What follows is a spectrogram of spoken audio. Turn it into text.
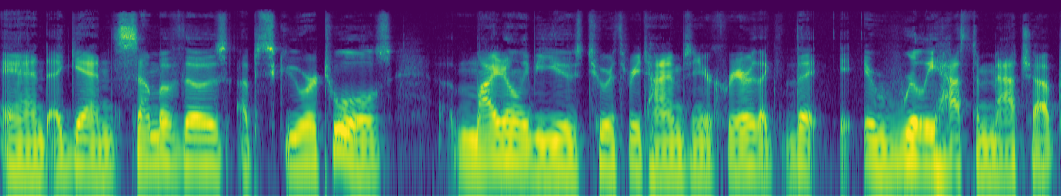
And again, some of those obscure tools might only be used two or three times in your career. Like that, it really has to match up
